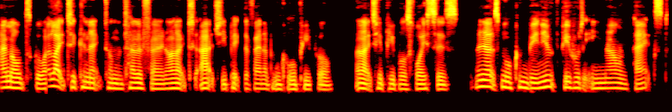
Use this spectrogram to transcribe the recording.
I'm old school. I like to connect on the telephone. I like to actually pick the phone up and call people. I like to hear people's voices. I know it's more convenient for people to email and text.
